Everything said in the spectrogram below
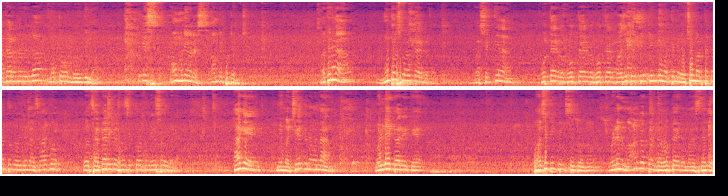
ಆಕಾರನೂ ಇಲ್ಲ ಮತ್ತು ಒಂದು ಇದಿಲ್ಲ. ಇಟ್ ಇಸ್ ಆಮ್ನಿವರಸ್ ಆಮ್ನಿಪೊಟೆಂಟ್ ಅದನ್ನು ಮುಂದುವರಿಸ್ಕೊಂಡು ಹೋಗ್ತಾ ಇರಬೇಕು ಆ ಶಕ್ತಿನ ಹೋಗ್ತಾ ಇರ್ಬೇಕು, ಹೋಗ್ತಾ ಇರಬೇಕು, ಹೋಗ್ತಾ ಇರ್ಬೇಕು. ಪಾಸಿಟಿವ್ ಥಿಂಕಿಂಗ್ ಮತ್ತು ನೀವು ಅಚೀವ್ ಮಾಡ್ತಕ್ಕಂಥದ್ದು ಇದನ್ನು ಸಾಕು. ಇವತ್ತು ಸರ್ಕಾರಿ ಕೆಲಸ ಸಿಕ್ತು ಅಂತ ನಿಲ್ಲಿಸೋದಿಲ್ಲ. ಹಾಗೆ ನಿಮ್ಮ ಚೇತನವನ್ನು ಒಳ್ಳೆಯ ಕಾರ್ಯಕ್ಕೆ ಪಾಸಿಟಿವ್ ಥಿಂಗ್ಸ್ ಇಟ್ಟುಕೊಂಡು ಒಳ್ಳೇದು ಮಾಡಬೇಕು ಅಂತ ಹೋಗ್ತಾ ಇದ್ದ ಮನಸ್ಸಿನಲ್ಲಿ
